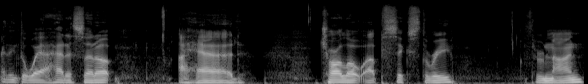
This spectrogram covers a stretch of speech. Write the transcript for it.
I think the way I had it set up, I had Charlo up 6 3 through 9,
